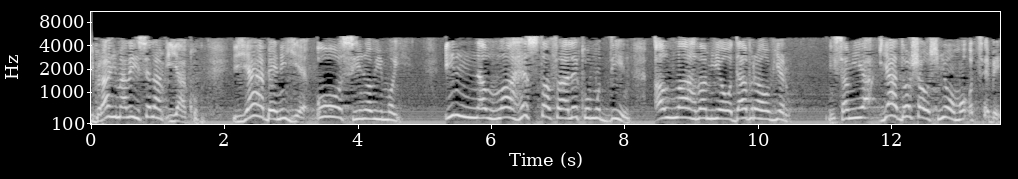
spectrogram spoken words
Ibrahim a.s. i Jakub. Ja benije o sinovi moji inna Allah estafa lekum din. Allah vam je odabrao vjeru. Nisam ja, ja došao s njom od sebe.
